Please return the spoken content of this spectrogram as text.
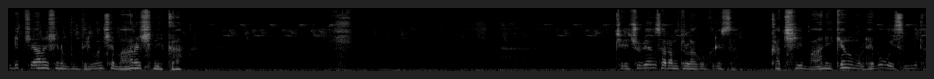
믿지 않으시는 분들이 원체 많으시니까. 제 주변 사람들하고 그래서 같이 많이 경험을 해보고 있습니다.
